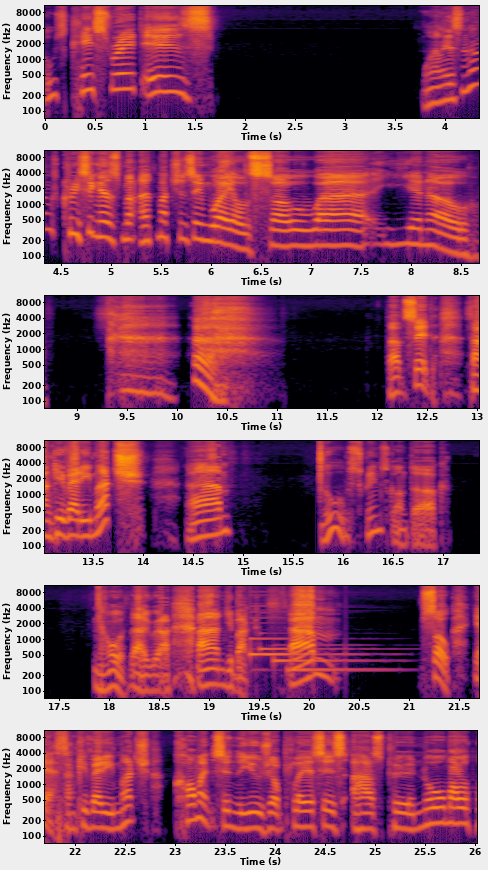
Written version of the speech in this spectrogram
whose case rate is well, isn't increasing as, mu as much as in Wales, so, uh, you know. That's it. Thank you very much. Um, Ooh, screen's gone dark. Oh, there you are. And you're back. Um, so, yeah, thank you very much. Comments in the usual places as per normal.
